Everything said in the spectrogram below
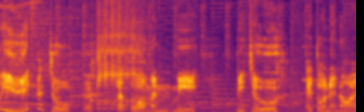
ปีกระจู แล้วตัวมันมีปิจู ไอตัวน้อย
